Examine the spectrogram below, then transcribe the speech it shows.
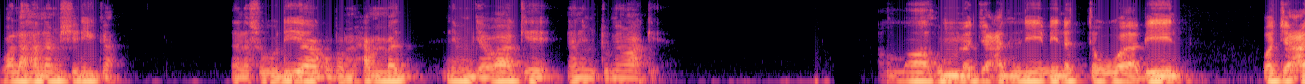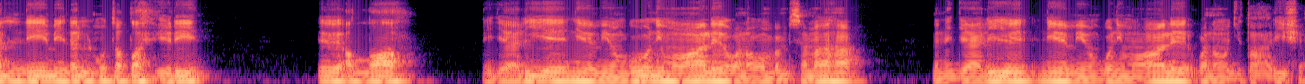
wala hana mshirika, na nashuhudia kwamba Muhammad ni mja wake na ni mtume wake. Allahumma ij'alni min at-tawwabin waj'alni min al-mutatahhirin, ewe Allah nijalie niwe miongoni mwa wale wanaoomba msamaha na nijalie niwe miongoni mwa wale wanaojitaharisha.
